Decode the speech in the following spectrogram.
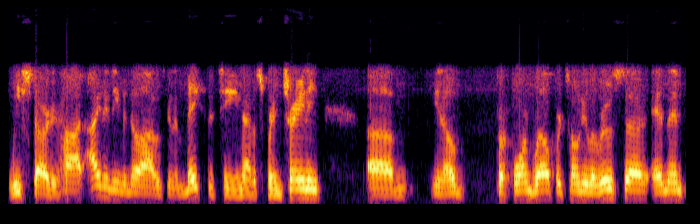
We started hot. I didn't even know I was going to make the team out of spring training. Um, you know, performed well for Tony La Russa, and then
